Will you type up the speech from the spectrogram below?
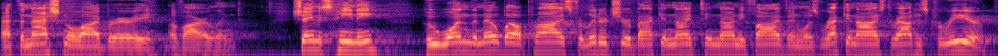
at the National Library of Ireland. Seamus Heaney, who won the Nobel Prize for Literature back in 1995 and was recognized throughout his career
